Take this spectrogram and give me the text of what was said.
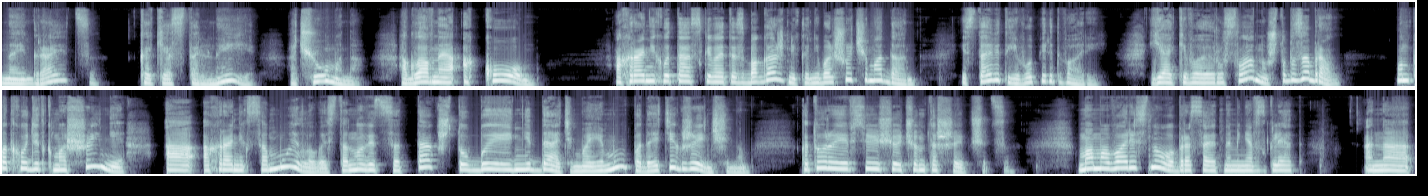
Наиграется, как и остальные. О чем она? А главное, о ком? Охранник вытаскивает из багажника небольшой чемодан и ставит его перед Варей. Я киваю Руслану, чтобы забрал. Он подходит к машине, а охранник Самойловой становится так, чтобы не дать моему подойти к женщинам, которые все еще о чем-то шепчутся. Мама Вари снова бросает на меня взгляд. Она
